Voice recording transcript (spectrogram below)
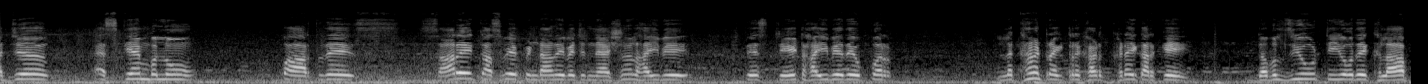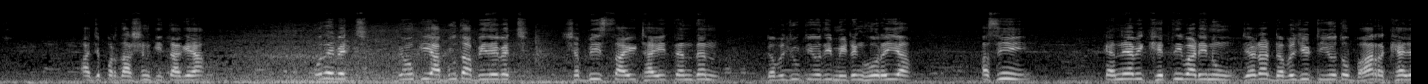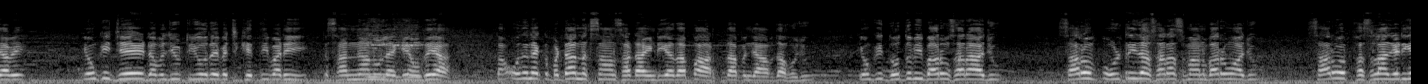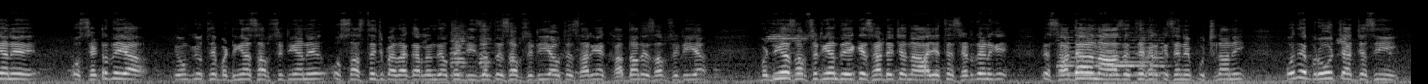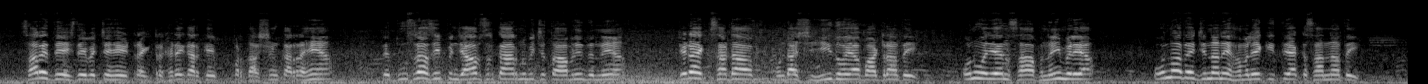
ਅੱਜ ਐਸਕੇਐਮ ਵੱਲੋਂ ਭਾਰਤ ਦੇ ਸਾਰੇ ਕਸਬੇ ਪਿੰਡਾਂ ਦੇ ਵਿੱਚ ਨੈਸ਼ਨਲ ਹਾਈਵੇ ਤੇ ਸਟੇਟ ਹਾਈਵੇ ਦੇ ਉੱਪਰ ਲੱਖਾਂ ਟਰੈਕਟਰ ਖੜ- ਖੜੇ ਕਰਕੇ WTO ਦੇ ਖਿਲਾਫ ਅੱਜ ਪ੍ਰਦਰਸ਼ਨ ਕੀਤਾ ਗਿਆ। ਉਹਦੇ ਵਿੱਚ ਕਿਉਂਕਿ ਆਬੂ ਧਾਬੀ ਦੇ ਵਿੱਚ 26 27 28 ਤਿੰਨ ਦਿਨ WTO ਦੀ ਮੀਟਿੰਗ ਹੋ ਰਹੀ ਆ, ਅਸੀਂ ਕਹਿੰਦੇ ਆ ਵੀ ਖੇਤੀਬਾੜੀ ਨੂੰ ਜਿਹੜਾ WTO ਤੋਂ ਬਾਹਰ ਰੱਖਿਆ ਜਾਵੇ ਕਿਉਂਕਿ ਜੇ WTO ਦੇ ਵਿੱਚ ਖੇਤੀਬਾੜੀ ਕਿਸਾਨਾਂ ਨੂੰ ਲੈ ਕੇ ਆਉਂਦੇ ਆ, ਤਾਂ ਉਹਦੇ ਨਾਲ ਇੱਕ ਵੱਡਾ ਨੁਕਸਾਨ ਸਾਡਾ ਇੰਡੀਆ ਦਾ, ਭਾਰਤ ਦਾ, ਪੰਜਾਬ ਦਾ ਹੋ ਜੂ ਕਿਉਂਕਿ ਦੁੱਧ ਵੀ ਬਾਹਰੋਂ ਸਾਰਾ ਆਜੂ, ਸਾਰੋਂ ਪੋਲਟਰੀ ਦਾ ਸਾਰਾ ਸਮਾਨ ਬਾਹਰੋਂ ਆਜੂ, ਸਾਰੋਂ ਫਸਲਾਂ ਜਿਹੜੀਆਂ ਨੇ ਉਹ ਸਿੱਟਦੇ ਆ, ਕਿਉਂਕਿ ਉੱਥੇ ਵੱਡੀਆਂ ਸਬਸਿਡੀਆਂ ਨੇ, ਉਹ ਸਸਤੇ 'ਚ ਪੈਦਾ ਕਰ ਲੈਂਦੇ ਆ, ਉੱਥੇ ਡੀਜ਼ਲ ਤੇ ਸਬਸਿਡੀ ਆ, ਉੱਥੇ ਸਾਰੀਆਂ ਖਾਦਾਂ ਤੇ ਸਬਸਿਡੀ ਆ। ਵੱਡੀਆਂ ਸਬਸਿਡੀਆਂ ਦੇ ਕੇ ਸਾਡੇ 'ਚ ਅਨਾਜ ਇੱਥੇ ਸਿੱਟ ਦੇਣਗੇ, ਤੇ ਸਾਡਾ ਅਨਾਜ ਇੱਥੇ ਫਿਰ ਕਿਸੇ ਨੇ ਪੁੱਛਣਾ ਨਹੀਂ। ਉਹਦੇ ਵਿਰੋਧ 'ਚ ਅੱਜ ਅਸੀਂ ਸਾਰੇ ਦੇਸ਼ ਦੇ ਵਿੱਚ ਇਹ ਟਰੈਕਟਰ ਖੜੇ ਕਰਕੇ ਪ੍ਰਦਰਸ਼ਨ ਕਰ ਰਹੇ ਹਾਂ ਤੇ ਦੂਸਰਾ ਅਸੀਂ ਪੰਜਾਬ ਸਰਕਾਰ ਨੂੰ ਵੀ ਚੇਤਾਵਨੀ ਦਿੰਦੇ ਆ ਜਿਹੜਾ ਇੱਕ ਸਾਡਾ ਮੁੰਡਾ ਸ਼ਹੀਦ ਹੋਇਆ ਬਾਰਡਰਾਂ ਤੇ, ਉਹਨੂੰ ਅਜੇ ਇਨਸਾਫ ਨਹੀਂ ਮਿਲਿਆ। ਉਹਨਾਂ ਦੇ ਜਿਨ੍ਹਾਂ ਨੇ ਹਮਲੇ ਕੀਤੇ ਆ ਕਿਸਾਨਾਂ ਤੇ,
